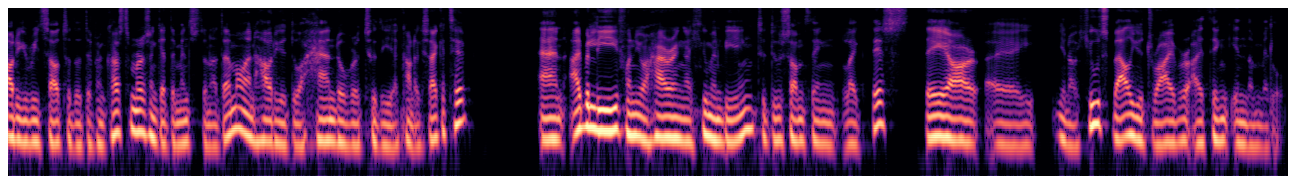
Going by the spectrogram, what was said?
How do you reach out to the different customers and get them interested in a demo? And how do you do a handover to the account executive? And I believe when you're hiring a human being to do something like this, they are a you know huge value driver. I think in the middle,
